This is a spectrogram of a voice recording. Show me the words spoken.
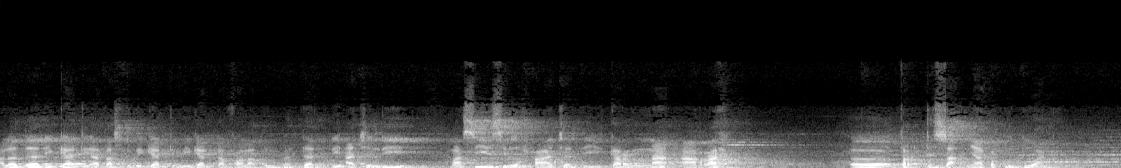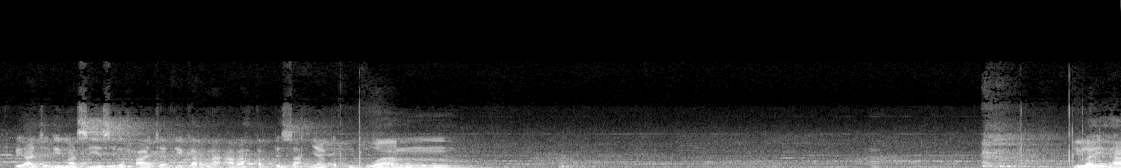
Ala dalika di atas demikian demikian kafalatul badan. Di ajli masih silhajati karena arah e, terdesaknya kebutuhan di ajli masih silhajati karena arah terdesaknya kebutuhan. Ilaiha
